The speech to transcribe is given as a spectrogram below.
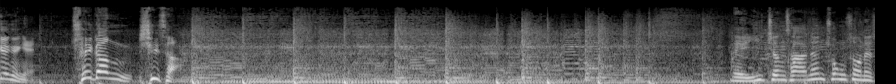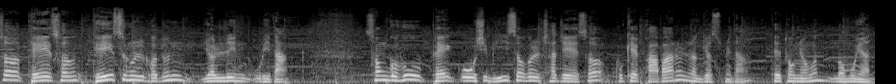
최경영의 최강 시사. 네, 2004년 총선에서 대선, 대승을 거둔 열린 우리당. 선거 후 152석을 차지해서 국회 과반을 넘겼습니다. 대통령은 노무현.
